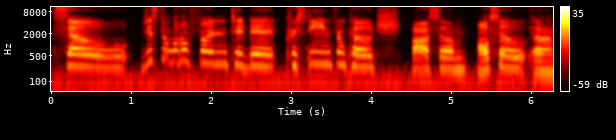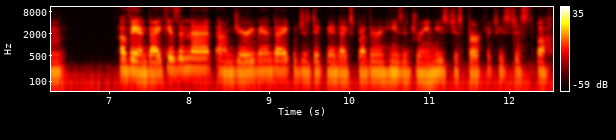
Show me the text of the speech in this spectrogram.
so just a little fun tidbit. Christine from Coach, awesome. Also, um, a Van Dyke is in that. Um, Jerry Van Dyke, which is Dick Van Dyke's brother, and he's a dream. He's just perfect. He's just oh,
